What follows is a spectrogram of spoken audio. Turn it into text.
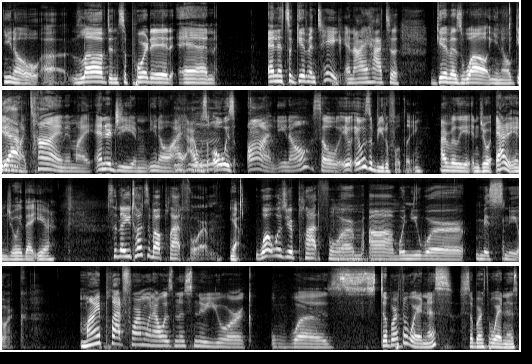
you know, uh, loved and supported, and and it's a give and take. And I had to give as well, you know, give Yeah. my time and my energy, and you know, I, I was Mm-hmm. always on, you know. So it, it was a beautiful thing. I really enjoyed. I enjoyed that year. So now you talked about platform. Yeah. What was your platform um, when you were Miss New York? My platform when I was Miss New York was stillbirth awareness, stillbirth awareness.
